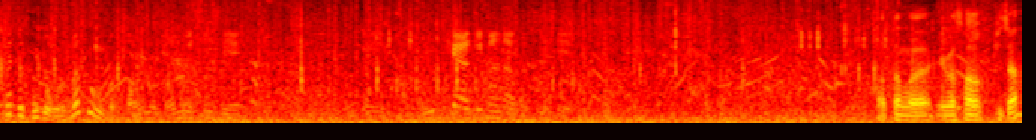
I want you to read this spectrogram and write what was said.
그때 되게 오랜만에 본것 같다. 너무 시시해. 유쾌하기만 하고 시시해. 어떤 거야? 이거 사각 피자?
